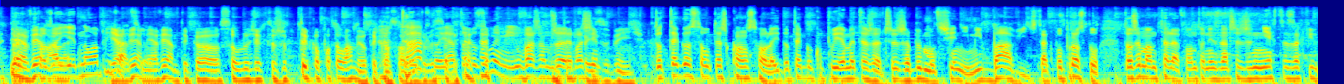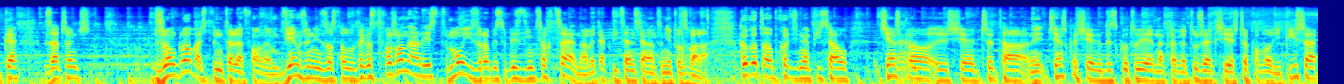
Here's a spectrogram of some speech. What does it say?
Nie, ja wiem, poza jedną Ja aplikacją. wiem, ja wiem, tylko są ludzie, którzy tylko po to łamią te konsole, Tak, no ja to rozumiem i uważam, że interfejs właśnie do tego są też konsole i do tego kupujemy te rzeczy, żeby móc się nimi bawić. Tak po prostu. To, że mam telefon, to nie znaczy, że nie chcę za chwilkę zacząć żonglować tym telefonem. Wiem, że nie został do tego stworzony, ale jest mój i zrobię sobie z nim co chcę, nawet jak licencja na to nie pozwala. Kogo to obchodzi napisał, ciężko y, się czyta, ciężko się dyskutuje na klawiaturze, jak się jeszcze powoli pisze.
